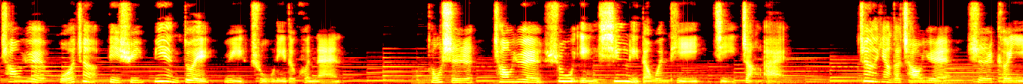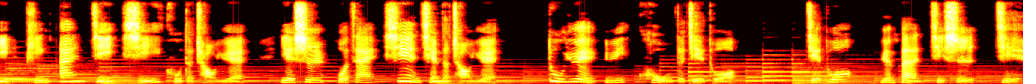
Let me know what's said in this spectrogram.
超越活着必须面对与处理的困难，同时超越输赢心理的问题及障碍。这样的超越，是可以平安及喜苦的超越，也是活在现前的超越，度越于苦的解脱，解脱原本即是解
